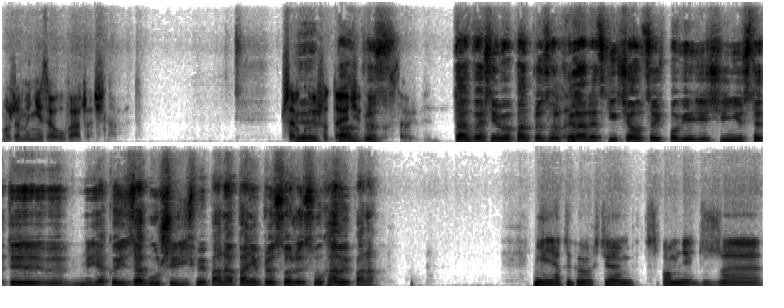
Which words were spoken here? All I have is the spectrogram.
możemy nie zauważać nawet. Przemku, już oddaję Pan Ci głos. Tak, właśnie, bo pan profesor Helarecki chciał coś powiedzieć i niestety y, jakoś zagłuszyliśmy pana. Panie profesorze, słuchamy pana. Nie, ja tylko chciałem wspomnieć, że,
